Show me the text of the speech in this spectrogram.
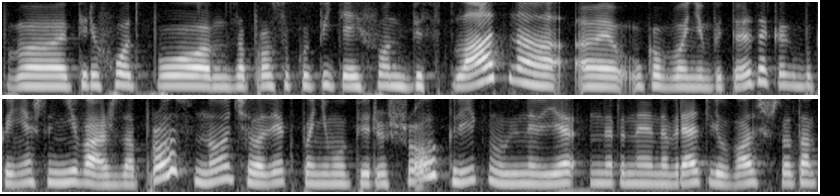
переход по запросу купить iPhone бесплатно э, у кого-нибудь, то это как бы, конечно, не ваш запрос, но человек по нему перешел, кликнул и, наверное, навряд ли у вас что-то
